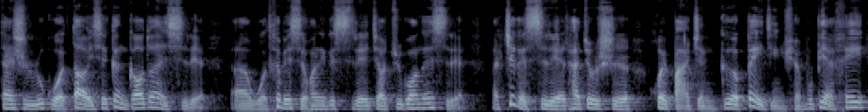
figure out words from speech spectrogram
但是如果到一些更高端的系列，呃，我特别喜欢的一个系列叫聚光灯系列，那这个系列它就是会把整个背景全部变黑。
